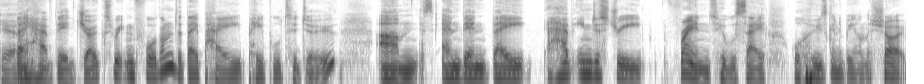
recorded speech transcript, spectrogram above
Yeah. They have their jokes written for them that they pay people to do, um, and then they have industry friends who will say, well, who's going to be on the show?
